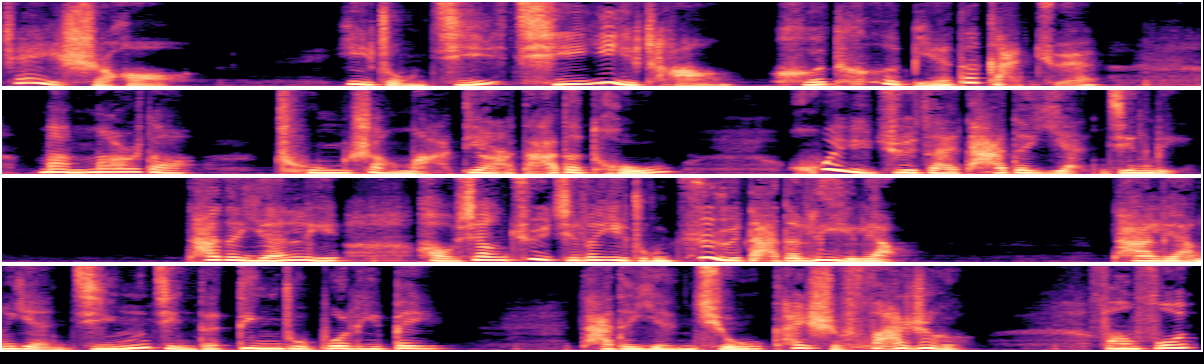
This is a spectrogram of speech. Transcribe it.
这时候，一种极其异常和特别的感觉，慢慢的冲上马蒂尔达的头。汇聚在他的眼睛里，他的眼里好像聚集了一种巨大的力量。他两眼紧紧的盯住玻璃杯，他的眼球开始发热，仿佛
